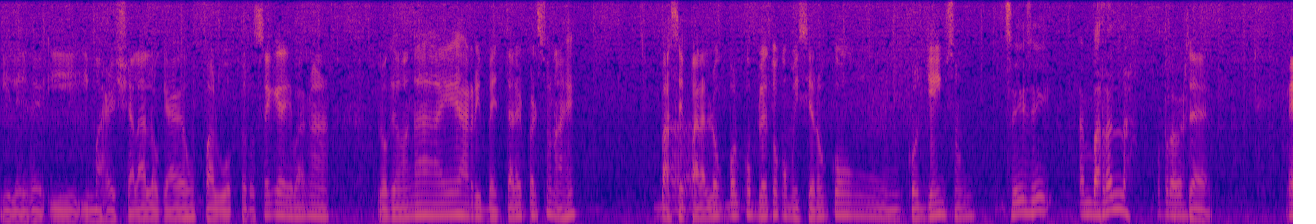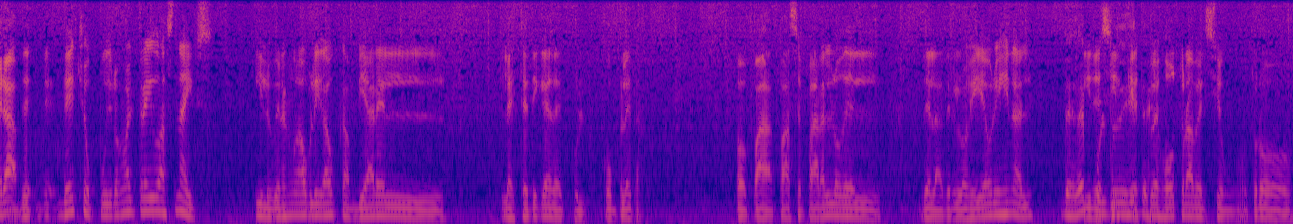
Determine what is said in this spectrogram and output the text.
Y, le y, y Mahershala lo que haga es un follow Pero sé que van a lo que van a es a reinventar el personaje. Va a separarlo por completo como hicieron con, con Jameson. Sí, sí, a embarrarla otra O vez. sea, Mira, de, de- de hecho, pudieron haber traído a Snipes y le hubieran obligado a cambiar el, la estética de Deadpool completa. Para separarlo del, de la trilogía original De Deadpool, y decir que esto es otra versión, otro...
